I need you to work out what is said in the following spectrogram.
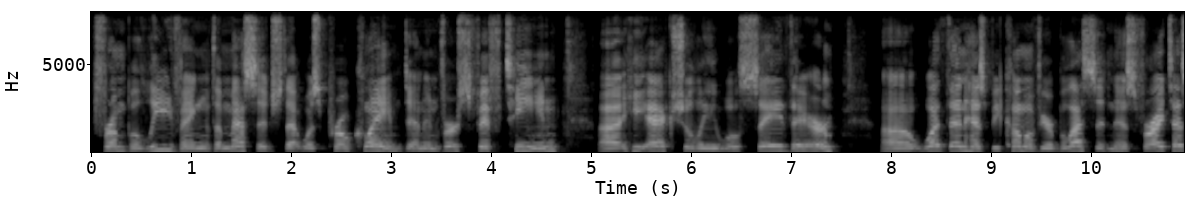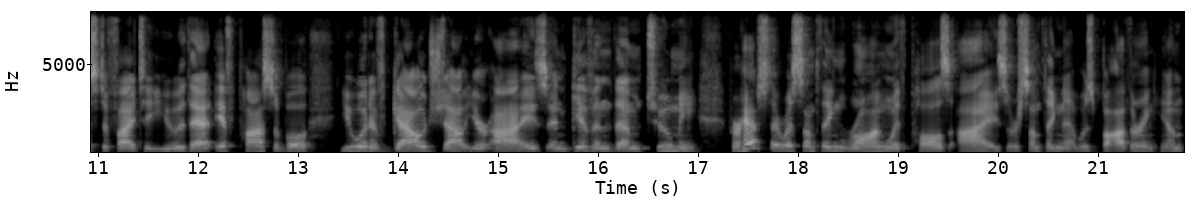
from believing the message that was proclaimed. And in verse 15, uh, he actually will say there, uh, What then has become of your blessedness? For I testify to you that, if possible, you would have gouged out your eyes and given them to me. Perhaps there was something wrong with Paul's eyes or something that was bothering him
